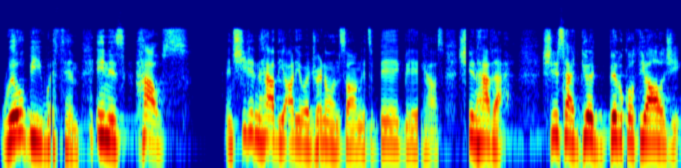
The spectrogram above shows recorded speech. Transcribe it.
will be with him in his house. And she didn't have the audio adrenaline song, It's a Big, Big House. She didn't have that. She just had good biblical theology.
